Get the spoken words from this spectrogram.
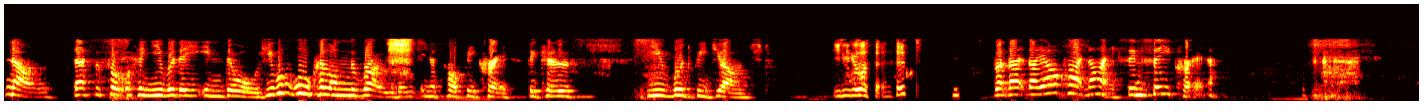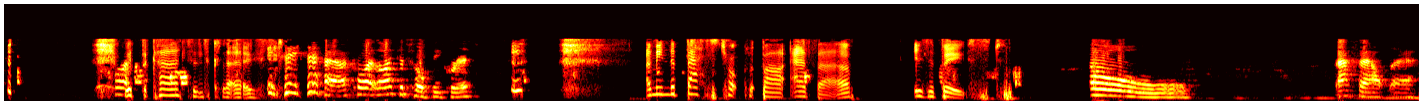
No, that's the sort of thing you would eat indoors. You wouldn't walk along the road eating a toffee crisp because you would be judged. You would. But they, they are quite nice in secret. With the curtains closed. yeah, I quite like a toffee crisp. I mean, the best chocolate bar ever is a Boost. Oh, that's out there.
